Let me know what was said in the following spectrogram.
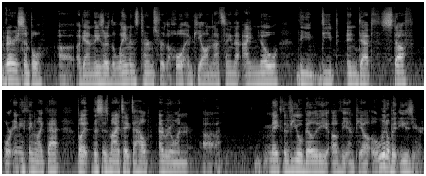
very simple. Uh, again, these are the layman's terms for the whole NPL. I'm not saying that I know the deep, in depth stuff or anything like that, but this is my take to help everyone uh, make the viewability of the NPL a little bit easier.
